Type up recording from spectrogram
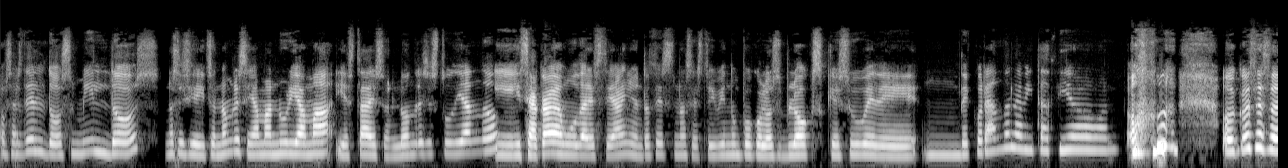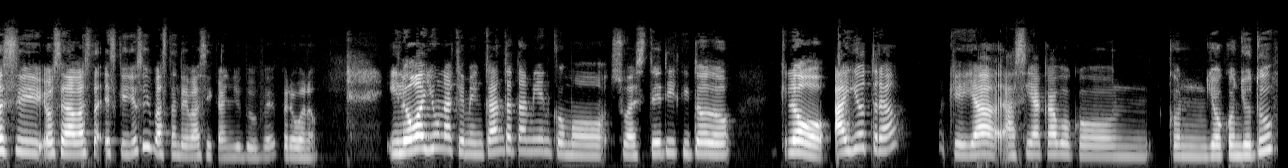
o sea, es del 2002, no sé si he dicho el nombre, se llama Nuria Ma y está eso en Londres estudiando y se acaba de mudar este año, entonces no sé, estoy viendo un poco los blogs que sube de mm, decorando la habitación o, cosas así, o sea, es que yo soy bastante básica en YouTube, ¿eh? pero bueno. Y luego hay una que me encanta también como su estética y todo, que luego hay otra que ya así acabo con, con yo con YouTube,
